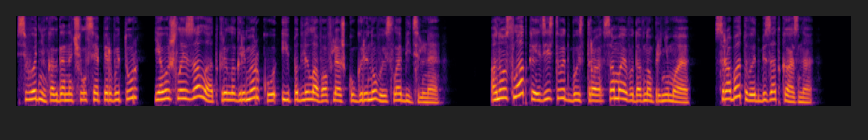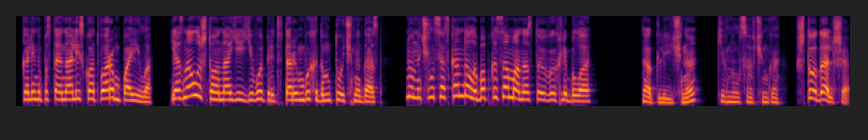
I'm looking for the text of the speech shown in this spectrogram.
Сегодня, когда начался первый тур, я вышла из зала, открыла гримерку и подлила во фляжку горяного и слабительное. Оно сладкое и действует быстро, сама его давно принимаю. Срабатывает безотказно. Галина постоянно Алиску отваром поила. Я знала, что она ей его перед вторым выходом точно даст. Но начался скандал, и бабка сама настой выхлебала. «Отлично», — кивнул Савченко. «Что дальше?»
